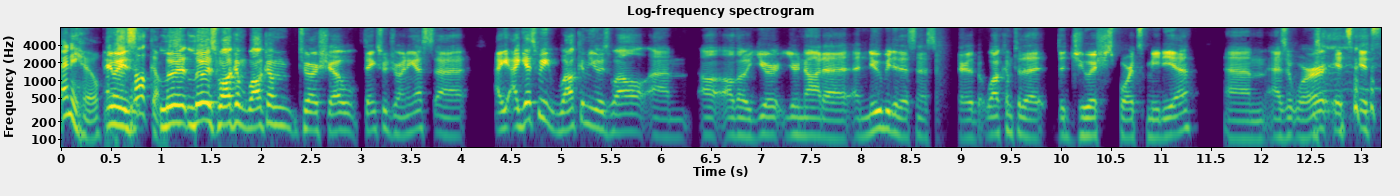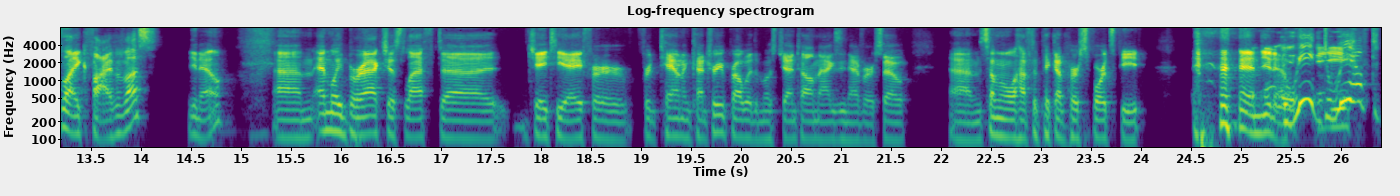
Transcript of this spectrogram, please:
Anywho, Anyways, welcome. Louis. Welcome, welcome to our show. Thanks for joining us. Uh, I, I guess we welcome you as well. Um, although you're you're not a, a newbie to this necessarily, but welcome to the the Jewish sports media, um, as it were. It's it's like five of us. You know, um, Emily Burack just left uh, JTA for for Town and Country, probably the most gentile magazine ever. So um, someone will have to pick up her sports beat, and you do know. we do we have to?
